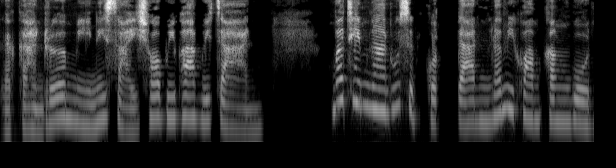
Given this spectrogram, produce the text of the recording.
และการเริ่มมีนิสัยชอบวิพากษ์วิจารณ์ เมื่อทีมงานรู้สึกกดดันและมีความกังวล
